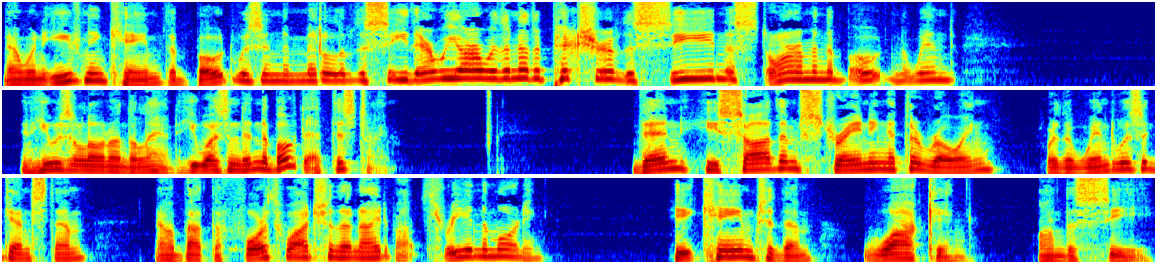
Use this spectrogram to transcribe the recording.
Now, when evening came, the boat was in the middle of the sea. There we are with another picture of the sea and the storm and the boat and the wind. And he was alone on the land. He wasn't in the boat at this time. Then he saw them straining at the rowing, for the wind was against them. Now, about the fourth watch of the night, about three in the morning, he came to them walking on the sea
